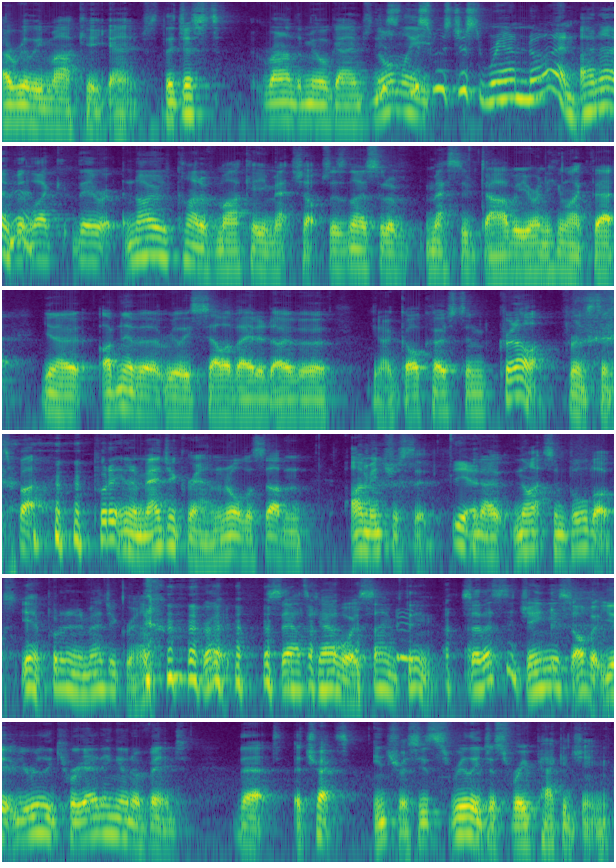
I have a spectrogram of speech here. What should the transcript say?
are really marquee games. They're just run of the mill games. Normally, this was just round nine. I know, but like there are no kind of marquee matchups. There's no sort of massive derby or anything like that. You know, I've never really salivated over you know Gold Coast and Cronulla, for instance. But put it in a Magic round, and all of a sudden. I'm interested. Yeah. You know, Knights and Bulldogs. Yeah, put it in a magic round. Great. South Cowboys, same thing. So that's the genius of it. You're you're really creating an event that attracts interest. It's really just repackaging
